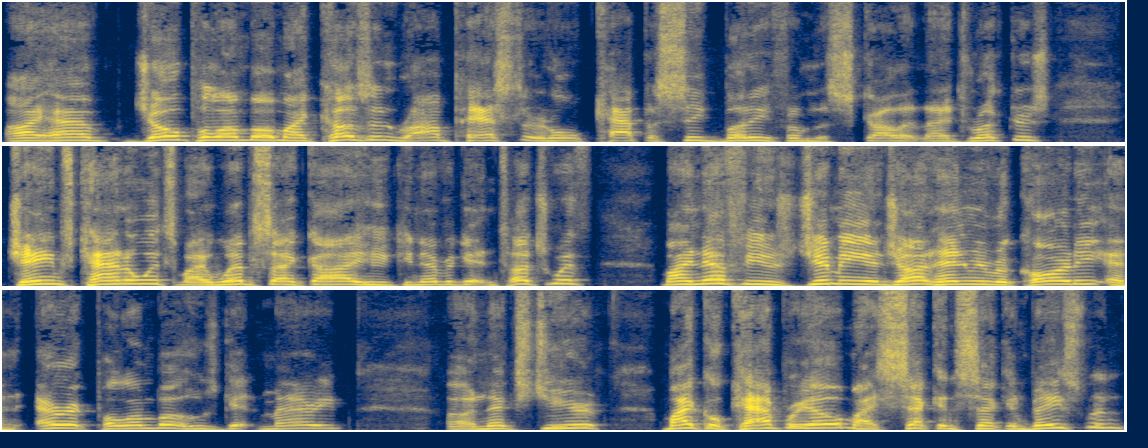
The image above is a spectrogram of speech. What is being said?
I have Joe Palumbo, my cousin, Rob Pastor, an old Kappa Sig buddy from the Scarlet Knights Rutgers, James Kanowitz, my website guy who you can never get in touch with. My nephews, Jimmy and John Henry Riccardi, and Eric Palumbo, who's getting married uh, next year. Michael Caprio, my second second baseman.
